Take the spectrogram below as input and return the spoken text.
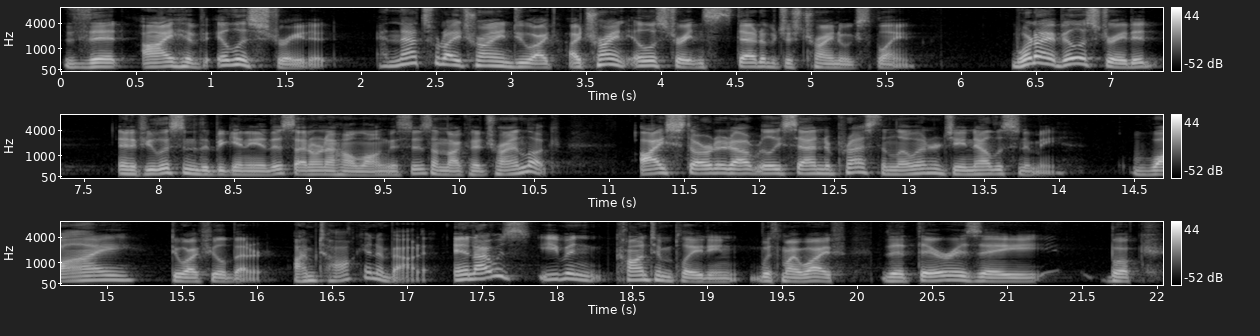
that I have illustrated. And that's what I try and do. I, I try and illustrate instead of just trying to explain. What I have illustrated, and if you listen to the beginning of this, I don't know how long this is, I'm not going to try and look. I started out really sad and depressed and low energy, and now listen to me. Why do I feel better? I'm talking about it. And I was even contemplating with my wife that there is a book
